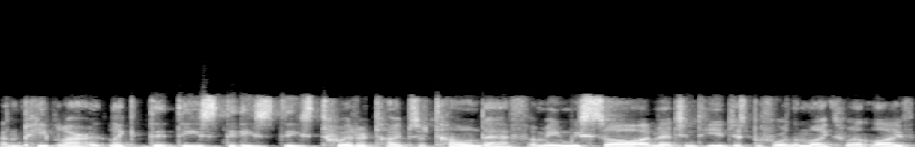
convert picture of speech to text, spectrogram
and people are like th- these these these Twitter types are tone deaf. I mean, we saw I mentioned to you just before the mics went live.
